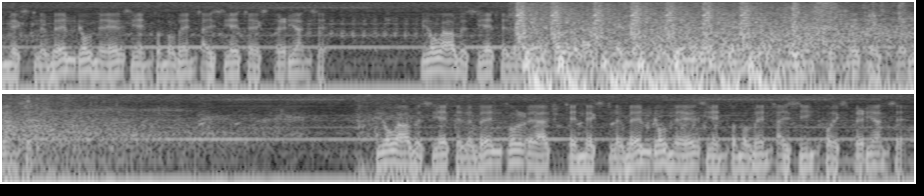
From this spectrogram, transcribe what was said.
Next level de 197 experiencia. Yo abro 7 level 4 en level nivel 195 experiencia.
